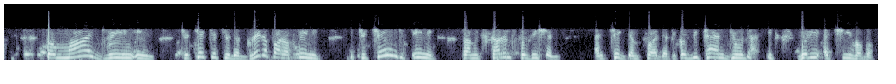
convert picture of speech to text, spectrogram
So my dream is to take it to the greater part of Phoenix, to change Phoenix from its current position and take them further because we can do that. It's very achievable.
